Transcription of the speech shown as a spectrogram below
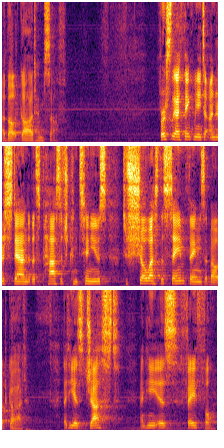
about God Himself. Firstly, I think we need to understand that this passage continues to show us the same things about God that He is just and He is faithful.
